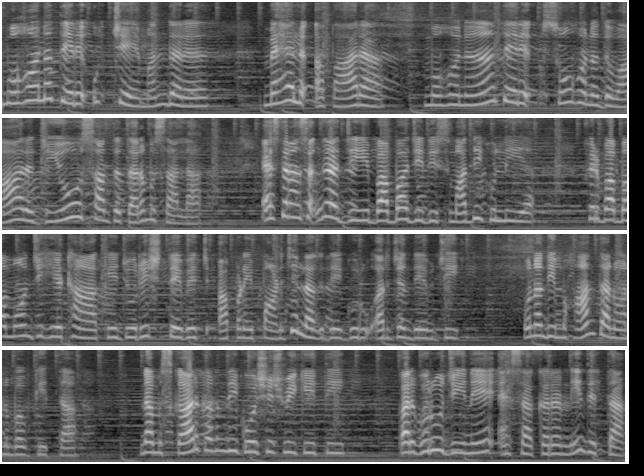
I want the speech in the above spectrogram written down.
ਮੋਹਨ ਤੇਰੇ ਉੱਚੇ ਮੰਦਰ, ਮਹਿਲ ਅਪਾਰਾ ਮੋਹਨ, ਤੇਰੇ ਸੋਹਣ ਦਵਾਰ ਜਿਉ ਸੰਤ ਧਰਮਸ਼ਾਲਾ। ਇਸ ਤਰ੍ਹਾਂ ਸੰਗਤ ਜੀ ਬਾਬਾ ਜੀ ਦੀ ਸਮਾਧੀ ਖੁੱਲੀ ਆ। ਫਿਰ ਬਾਬਾ ਮੋਹਨ ਜੀ ਹੇਠਾਂ ਆ ਕੇ ਜੋ ਰਿਸ਼ਤੇ ਵਿੱਚ ਆਪਣੇ ਭਾਣਜੇ ਲੱਗਦੇ ਗੁਰੂ ਅਰਜਨ ਦੇਵ ਜੀ, ਉਹਨਾਂ ਦੀ ਮਹਾਨਤਾ ਨੂੰ ਅਨੁਭਵ ਕੀਤਾ। ਨਮਸਕਾਰ ਕਰਨ ਦੀ ਕੋਸ਼ਿਸ਼ ਵੀ ਕੀਤੀ, ਪਰ ਗੁਰੂ ਜੀ ਨੇ ਐਸਾ ਕਰਨ ਨਹੀਂ ਦਿੱਤਾ।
